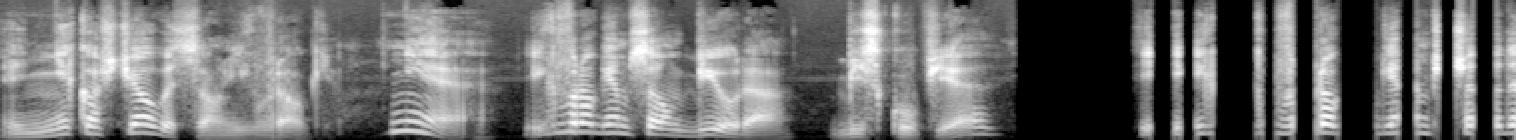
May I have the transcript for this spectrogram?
nie kościoły są ich wrogiem. Nie. Ich wrogiem są biura biskupie. Ich wrogiem przede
